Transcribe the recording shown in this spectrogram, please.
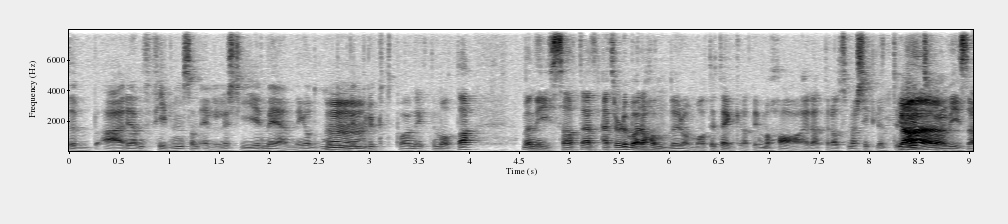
det er i en film som ellers gir mening, og det Mm. blir brukt på en riktig måte. Men i Isat, jeg, jeg tror det bare handler om at de tenker at de må ha et eller annet som er skikkelig drøyt, Ja, ja, ja. for å vise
